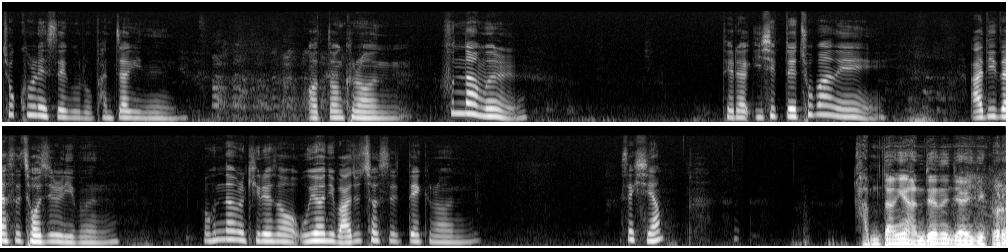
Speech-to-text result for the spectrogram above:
초콜릿색으로 반짝이는 어떤 그런 훈남을 대략 20대 초반에 아디다스 저지를 입은 훈남을 길에서 우연히 마주쳤을 때 그런 섹시함? 감당이 안 되는 여인이 거로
